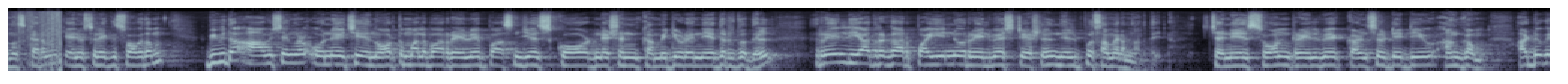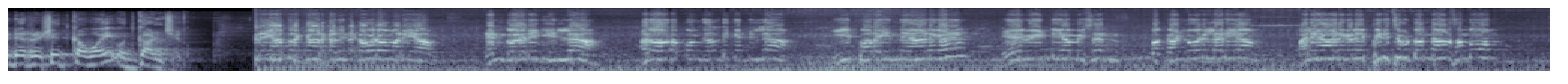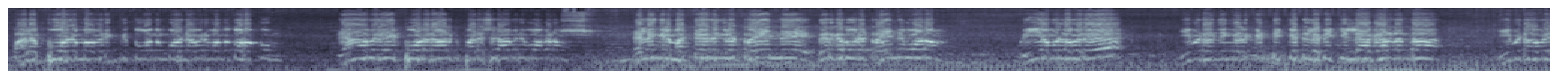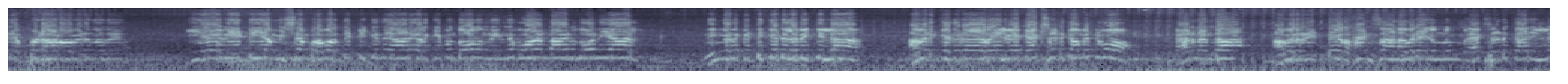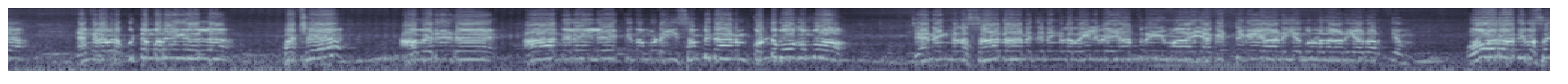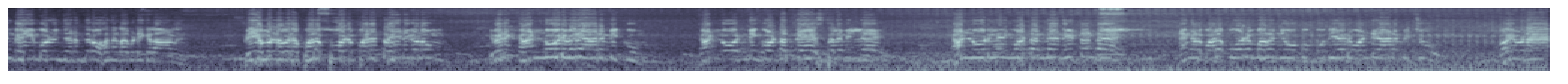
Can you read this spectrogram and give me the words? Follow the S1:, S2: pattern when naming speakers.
S1: നമസ്കാരം. കെ ന്യൂസിലേക്ക് സ്വാഗതം. വിവിധ ആവശ്യങ്ങൾ ഉന്നയിച്ച് north Malabar railway passengers coordination കമ്മിറ്റിയുടെ നേതൃത്വത്തിൽ റെയിൽ യാത്രക്കാർ പയ്യന്നൂർ റെയിൽവേ സ്റ്റേഷനിൽ നിൽപ്പ് സമരം നടത്തി. ചെന്നൈ സോൺ റെയിൽവേ കൺസൾട്ടേറ്റീവ് അംഗം അഡ്വക്കേറ്റ് റഷീദ് കവോയ് ഉദ്ഘാടനം ചെയ്തു.
S2: യാത്രക്കാർക്ക് അതിന്റെ ഗൗരവം അറിയാം. എൻക്വയറി ഇല്ല. ടിക്കറ്റ് ഇല്ല. ഈ പറയുന്ന ആളുകൾ A V T M mission കണ്ണൂരിൽ അറിയാം. പല ആളുകളെ പിരിച്ചുവിട്ടു ട്രെയിനിന് ദീർഘദൂര ട്രെയിനിന് പോകണം പ്രിയമുള്ളവര് ഇവിടെ നിങ്ങൾക്ക് ടിക്കറ്റ് ലഭിക്കില്ല. കാരണം എന്താ? ഇവിടെ അവർ എപ്പോഴാണോ വരുന്നത് A V T M mission പ്രവർത്തിപ്പിക്കുന്ന ആളുകൾക്ക് ഇപ്പം തോന്നുന്നു ഇന്ന് പോകണ്ട എന്ന് തോന്നിയാൽ നിങ്ങൾക്ക് ടിക്കറ്റ് ലഭിക്കില്ല. അവർക്കെതിരെ റെയിൽവേക്ക് ആക്ഷൻ എടുക്കാൻ പറ്റുമോ? കാരണം എന്താ? അവർ റിട്ടയർ ഹാൻഡ്സ് ആണ്. അവരെ ഒന്നും ആക്ഷൻ എടുക്കാനില്ല. ഞങ്ങൾ അവരെ കുറ്റം പറയുകയല്ല. പക്ഷേ അവരുടെ ആ നിലയിലേക്ക് നമ്മുടെ ഈ സംവിധാനം ജനങ്ങളെ സാധാരണ ജനങ്ങളെ റെയിൽവേ യാത്രയുമായി അകറ്റുകയാണ് എന്നുള്ളതാണ് യാഥാർത്ഥ്യം. ഓരോ ദിവസം കഴിയുമ്പോഴും ജനദ്രോഹ നടപടികളാണ്. പ്രിയമുള്ളവരെ പലപ്പോഴും പല ട്രെയിനുകളും ഇവർ കണ്ണൂർ വരെ ആരംഭിക്കും. കണ്ണൂരിന് ഇങ്ങോട്ടത്തെ സ്ഥലമില്ലേ? കണ്ണൂരിൽ ഇങ്ങോട്ടത്തെ നീട്ടണ്ടേ? ഞങ്ങൾ പലപ്പോഴും പറഞ്ഞു ഇപ്പൊ പുതിയൊരു വണ്ടി ആരംഭിച്ചു. ഇവിടെ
